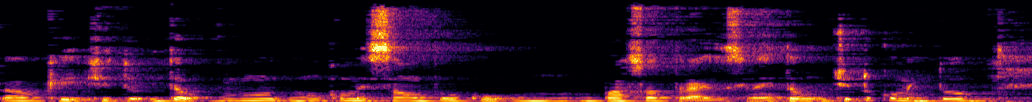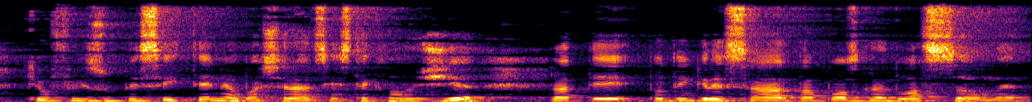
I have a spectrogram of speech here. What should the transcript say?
Tá, ok, Tito. Então, vamos, vamos começar um pouco um, um, passo atrás. Assim, né? Então, o Tito comentou que eu fiz o PCIT, né, o Bacharelado em Ciência e Tecnologia, para poder ingressar na pós-graduação. Né?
